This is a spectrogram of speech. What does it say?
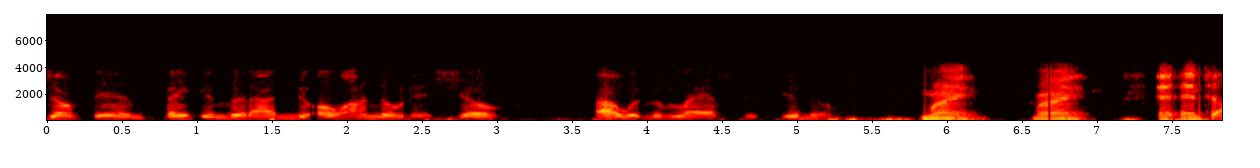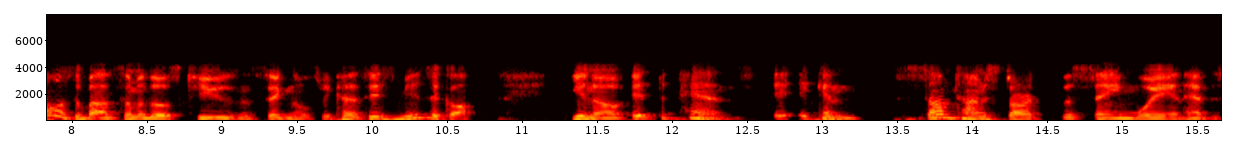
jumped in thinking that I knew, oh, I know this show, I wouldn't have lasted, you know. Right, right. And, and tell us about some of those cues and signals because his music, you know, it depends. It, it can sometimes start the same way and have the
